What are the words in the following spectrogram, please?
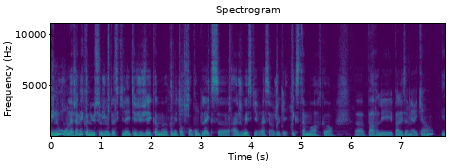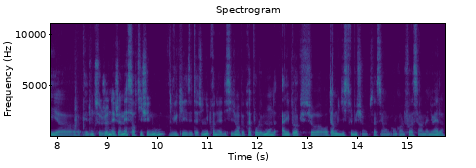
Et nous, on l'a jamais connu ce jeu parce qu'il a été jugé comme, comme étant trop complexe euh, à jouer, ce qui est vrai, c'est un jeu qui est extrêmement hardcore euh, par, les, Américains. Et, euh, et donc ce jeu n'est jamais sorti chez nous, vu que les États-Unis prenaient la décision à peu près pour le monde à l'époque en termes de distribution. Ça, c'est encore une fois, c'est un manuel.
